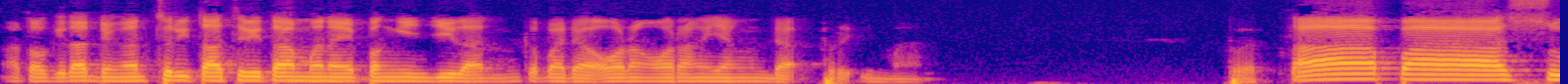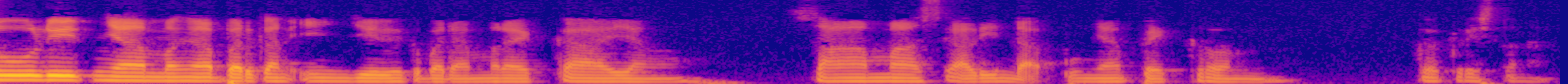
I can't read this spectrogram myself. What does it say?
atau kita dengar cerita-cerita mengenai penginjilan kepada orang-orang yang tidak beriman. Betapa sulitnya mengabarkan Injil kepada mereka yang sama sekali tidak punya background kekristenan.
